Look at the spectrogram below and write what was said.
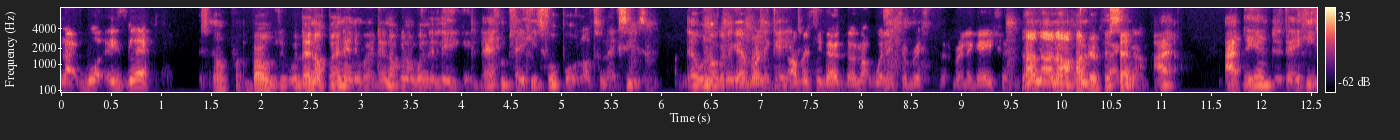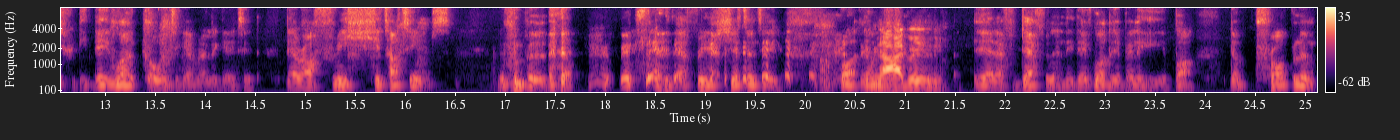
like what is left? It's no, bro. They're not going anywhere. They're not going to win the league. Let him play his football until next season. They were not going to get but relegated. Obviously, they're, they're not willing to risk relegation. No, no, no, hundred percent. I at the end of the day, he's they weren't going to get relegated. There are three shitter teams. there are three shitter teams, but No, I agree with you. yeah, def- definitely they've got the ability. But the problem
